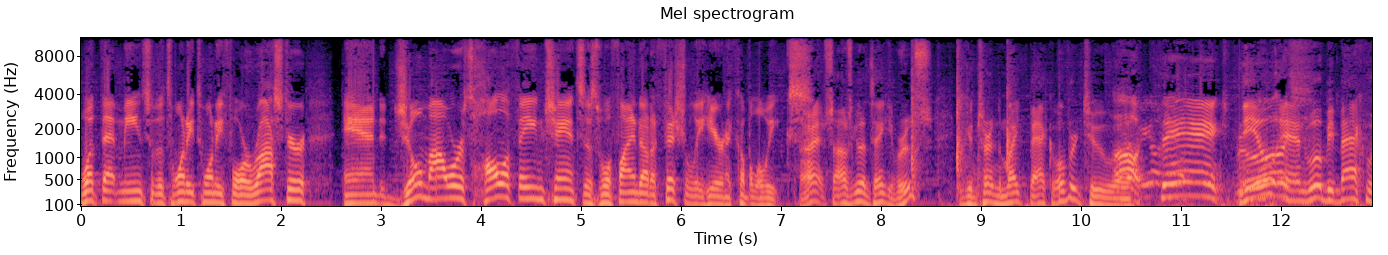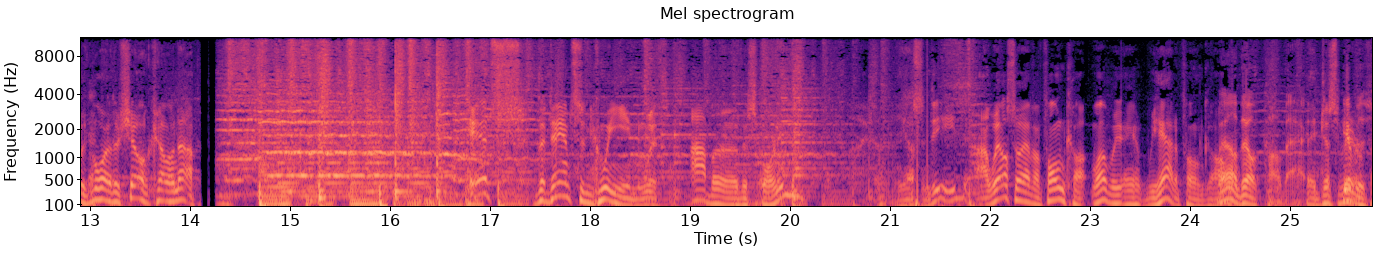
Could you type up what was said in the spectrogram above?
what that means for the 2024 roster, and Joe Mauer's Hall of Fame chances. We'll find out officially here in a couple of weeks. All right, sounds good. Thank you, Bruce. You can turn the mic back over to uh, oh thanks Bruce. Neill, and we'll be back with more of the show coming up. It's the Dancing Queen with ABBA this morning. Yes, indeed. Uh, we also have a phone call. Well, we we had a phone call. Well, they'll call back. they just Give us-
